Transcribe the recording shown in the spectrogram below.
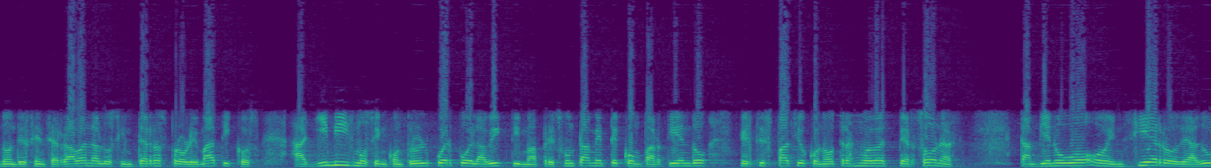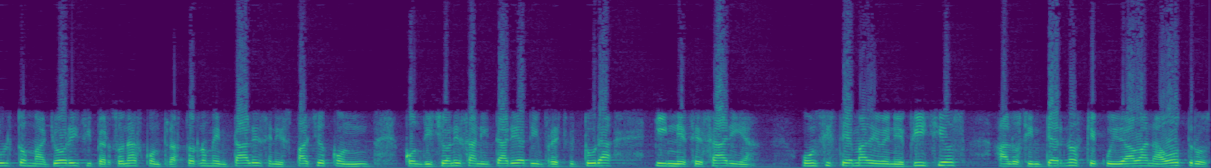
donde se encerraban a los internos problemáticos. Allí mismo se encontró el cuerpo de la víctima, presuntamente compartiendo este espacio con otras nuevas personas. También hubo encierro de adultos mayores y personas con trastornos mentales en espacios con condiciones sanitarias de infraestructura innecesaria. Un sistema de beneficios a los internos que cuidaban a otros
